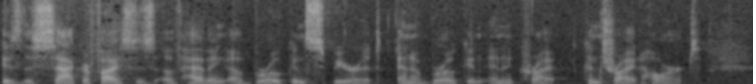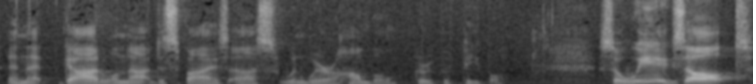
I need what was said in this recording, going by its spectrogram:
is the sacrifices of having a broken spirit and a broken and a contrite heart, and that God will not despise us when we're a humble group of people. So we exalt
